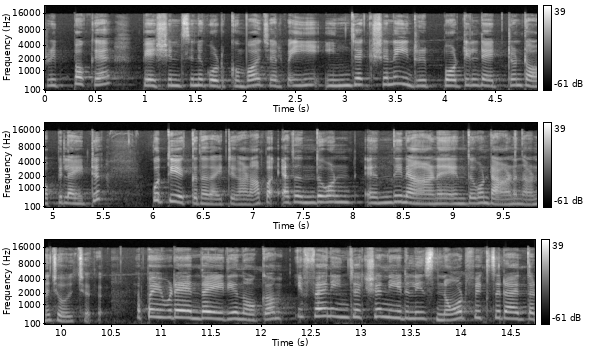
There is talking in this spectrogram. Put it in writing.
ഡ്രിപ്പൊക്കെ പേഷ്യൻസിന് കൊടുക്കുമ്പോൾ ചിലപ്പോൾ ഈ ഇഞ്ചക്ഷന് ഈ ഡ്രിപ്പ് ബോട്ടിലിന്റെ ഏറ്റവും ടോപ്പിലായിട്ട് കുത്തിവെക്കുന്നതായിട്ട് കാണാം. അപ്പോൾ അത് എന്തുകൊണ്ട് എന്തിനാണ് എന്തുകൊണ്ടാണെന്നാണ് ചോദിച്ചത്. അപ്പോൾ ഇവിടെ എന്താ എഴുതിയ നോക്കാം. If an injection needle is not fixed at the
